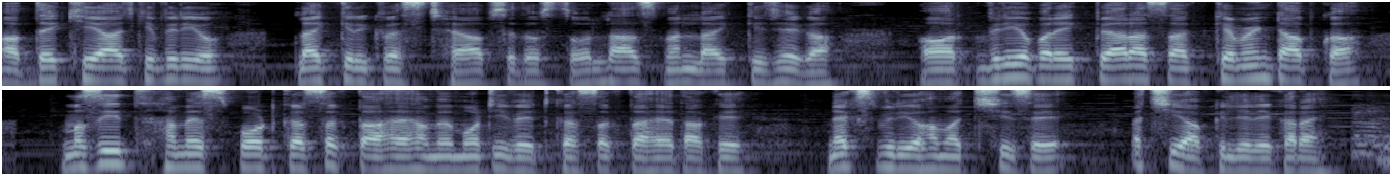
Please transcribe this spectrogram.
आप देखिए आज की वीडियो। लाइक की रिक्वेस्ट है आपसे दोस्तों। लाजमन लाइक कीजिएगा। और वीडियो पर एक प्यारा सा कमेंट आपका। मज़ीद हमें सपोर्ट कर सकता है हमें मोटिवेट कर सकता है ताकि नेक्स्ट वीडियो हम अच्छी से अच्छी आपके लिए लेकर आएँ। इमरान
